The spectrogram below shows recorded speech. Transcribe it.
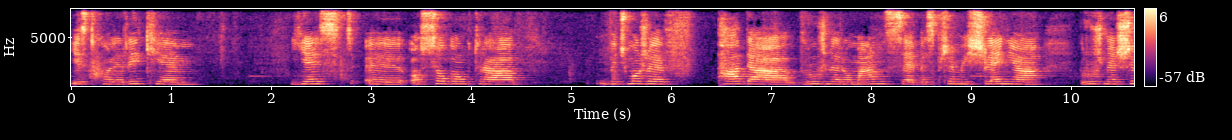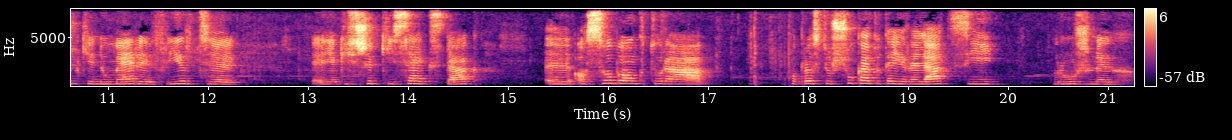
jest cholerykiem, jest y, osobą, która być może wpada w różne romanse bez przemyślenia, w różne szybkie numery, flirty, y, jakiś szybki seks, tak? Y, osobą, która po prostu szuka tutaj relacji różnych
